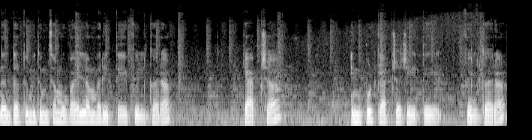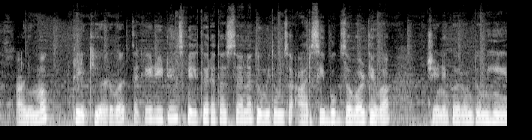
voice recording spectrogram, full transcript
नंतर तुम्ही तुमचा मोबाईल नंबर इथे फिल करा. कॅपच्या इनपुट कॅप्चरचे इथे फिल करा आणि मग क्लिक हिअरवर सगळे डिटेल्स फिल करत असताना तुम्ही तुमचं आर सी बुक जवळ ठेवा जेणेकरून तुम्ही हे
